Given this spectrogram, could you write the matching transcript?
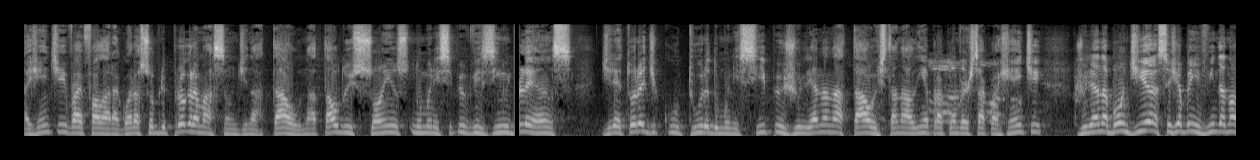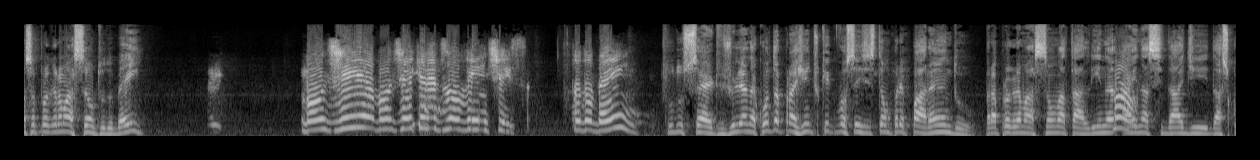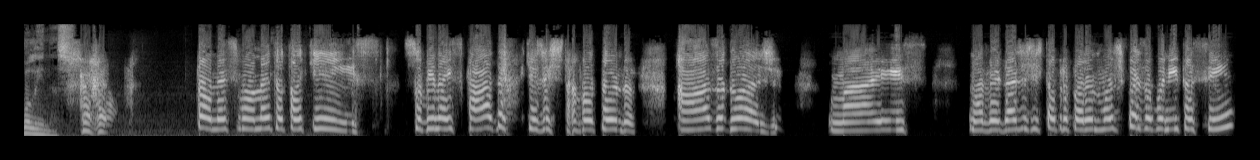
a gente vai falar agora sobre programação de Natal, Natal dos Sonhos no município vizinho de Orleans. Diretora de Cultura do município, Juliana Natal, está na linha para conversar com a gente. Juliana, bom dia, seja bem-vinda à nossa programação, tudo bem? Bom dia, bom dia, queridos ouvintes. Tudo bem? Tudo certo. Juliana, conta pra gente o que, que vocês estão preparando para a programação natalina Bom, aí na cidade das Colinas. então, nesse momento eu tô aqui subindo a escada que a gente está botando a asa do anjo. Mas, na verdade, a gente está preparando um monte de coisa bonita assim.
